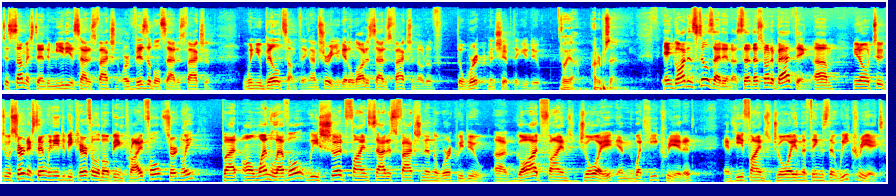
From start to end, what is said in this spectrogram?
to some extent, immediate satisfaction or visible satisfaction. When you build something, I'm sure you get a lot of satisfaction out of the workmanship that you do. Oh, yeah, 100%. And God instills that in us. That, that's not a bad thing. Um, you know, to, to a certain extent, we need to be careful about being prideful, certainly. But on one level, we should find satisfaction in the work we do. Uh, God finds joy in what He created, and He finds joy in the things that we create.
